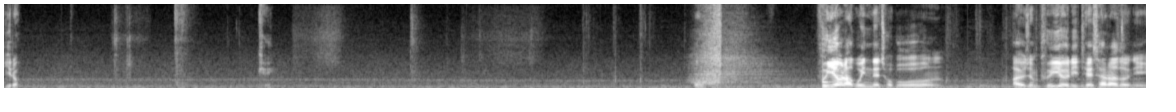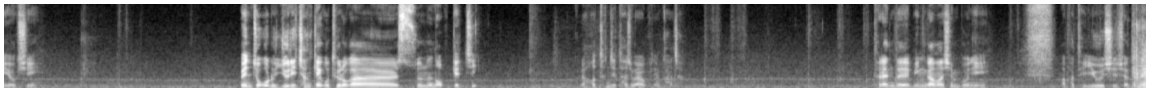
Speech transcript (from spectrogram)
밀어? 오케이. 어. V열하고 있네 저분 아 요즘 VR이 대세라더니 역시 왼쪽으로 유리창 깨고 들어갈 수는 없겠지? 그래 허튼 짓 하지 말고 그냥 가자 트렌드에 민감하신 분이 아파트 이웃이셨네?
